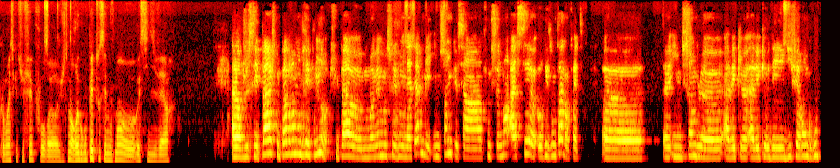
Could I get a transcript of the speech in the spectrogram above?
Comment est-ce que tu fais pour justement regrouper tous ces mouvements aussi divers? Alors, je sais pas, je peux pas vraiment te répondre. Je suis pas euh, moi-même au soulèvement de la Terre, mais il me semble que c'est un fonctionnement assez euh, horizontal, en fait. Euh, il me semble avec, des différents groupes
